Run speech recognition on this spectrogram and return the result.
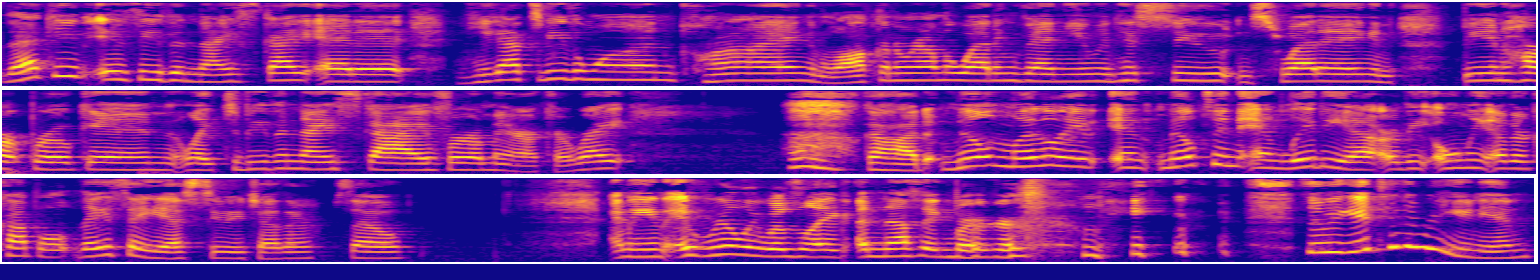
that gave Izzy the nice guy edit, and he got to be the one crying and walking around the wedding venue in his suit and sweating and being heartbroken, like to be the nice guy for America, right? Oh God, Milton, Lily, and Milton and Lydia are the only other couple. They say yes to each other, so I mean, it really was like a nothing burger for me. so we get to the reunion.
